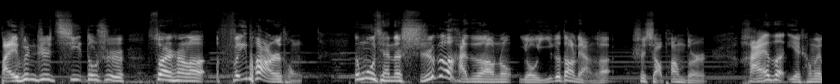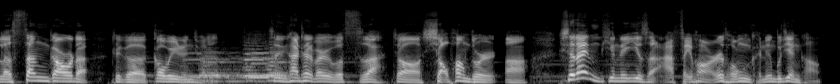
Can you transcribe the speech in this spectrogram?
百分之七都是算上了肥胖儿童。那目前呢，十个孩子当中有一个到两个是小胖墩儿，孩子也成为了三高的这个高危人群了。所以你看，这里边有个词啊，叫小胖墩儿啊。现在你听这意思啊，肥胖儿童肯定不健康。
